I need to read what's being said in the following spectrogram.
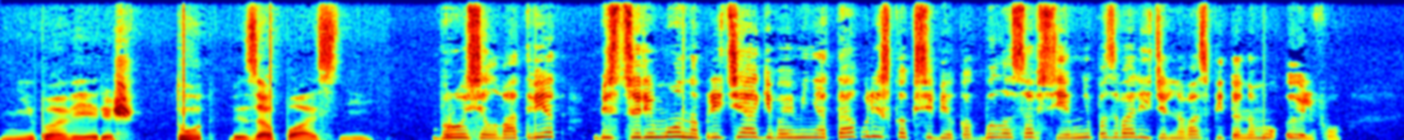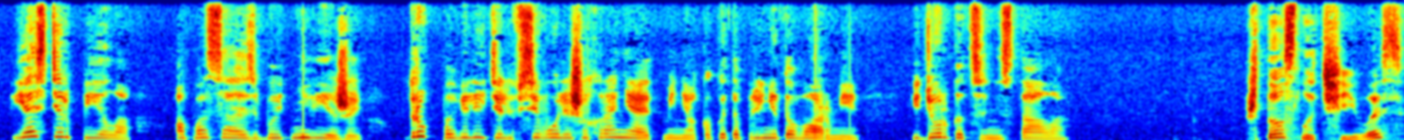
Не поверишь, Тут безопасней. Бросил в ответ, бесцеремонно притягивая меня так близко к себе, как было совсем непозволительно воспитанному эльфу. Я стерпела, опасаясь быть невежей. Вдруг повелитель всего лишь охраняет меня, как это принято в армии, и дергаться не стала. Что случилось?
